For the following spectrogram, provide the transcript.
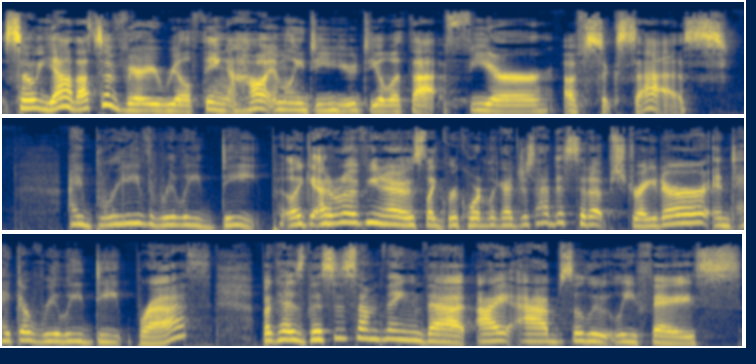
so yeah, that's a very real thing. How, Emily, do you deal with that fear of success? I breathe really deep. Like I don't know if you noticed, like record, like I just had to sit up straighter and take a really deep breath because this is something that I absolutely face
